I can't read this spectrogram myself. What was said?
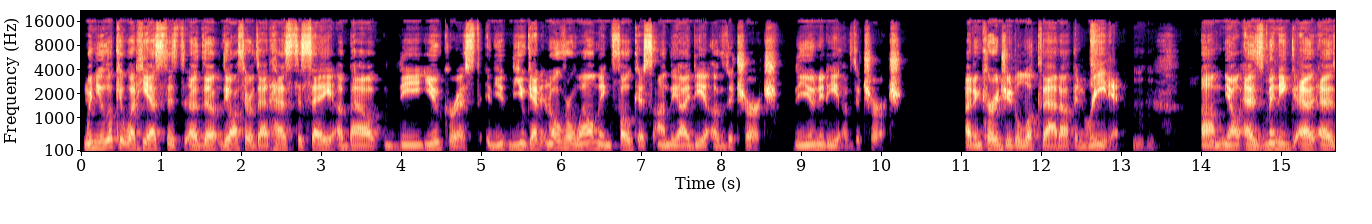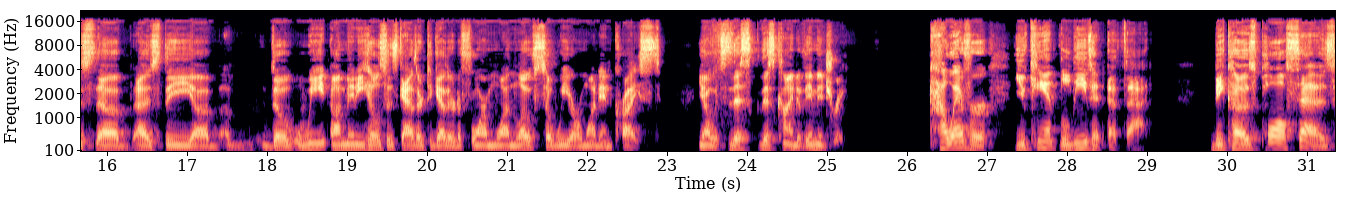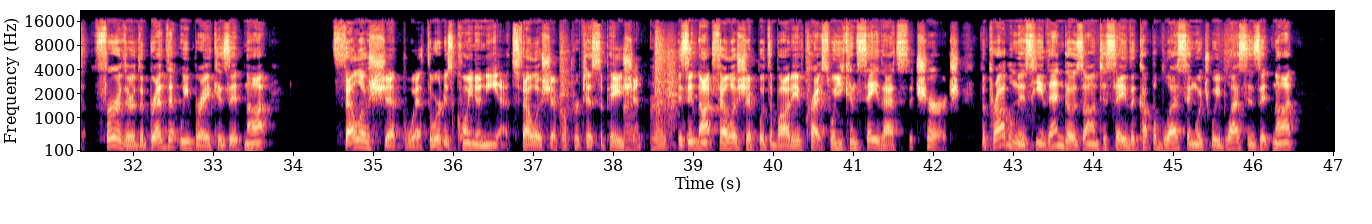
When you look at what he has to uh, the, the author of that has to say about the eucharist you, you get an overwhelming focus on the idea of the church the unity of the church. I'd encourage you to look that up and read it. Mm-hmm. Um, you know, as many as uh, as the uh, the wheat on many hills is gathered together to form one loaf, so we are one in Christ. You know, it's this this kind of imagery. However, you can't leave it at that because Paul says further, the bread that we break is it not fellowship with the word is koinonia it's fellowship or participation Right, right. is it not fellowship with the body of christ well you can say that's the church the problem is he then goes on to say the cup of blessing which we bless is it not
